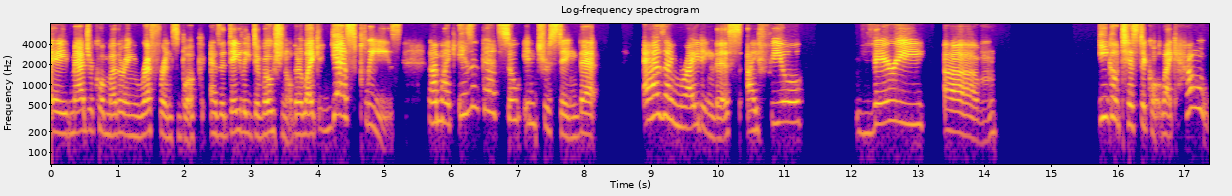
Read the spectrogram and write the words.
a magical mothering reference book as a daily devotional they're like yes please. And i'm like isn't that so interesting that as i'm writing this i feel very um egotistical? Like how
